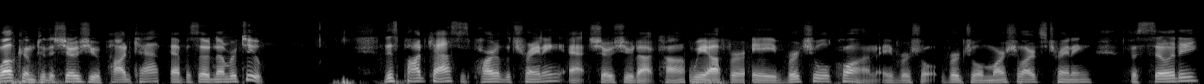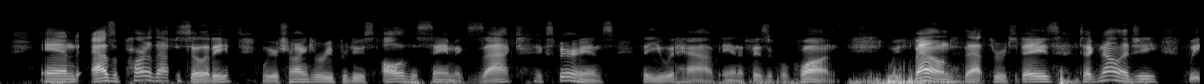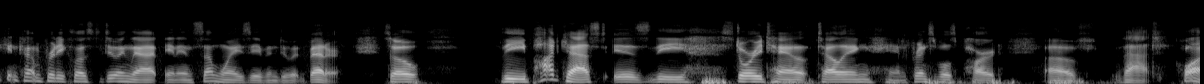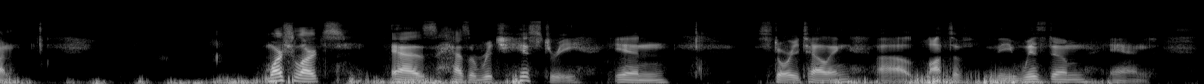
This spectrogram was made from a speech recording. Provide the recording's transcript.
welcome to the Shoshu Podcast, episode number two. This podcast is part of the training at Shoshu.com. We offer a virtual Kwan, a virtual virtual martial arts training facility, and as a part of that facility, we are trying to reproduce all of the same exact experience that you would have in a physical Kwan. We found that through today's technology, we can come pretty close to doing that, and in some ways, even do it better. So the podcast is the storytelling and principles part of that Kwan. Martial arts as has a rich history in storytelling. Uh, lots of the wisdom and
